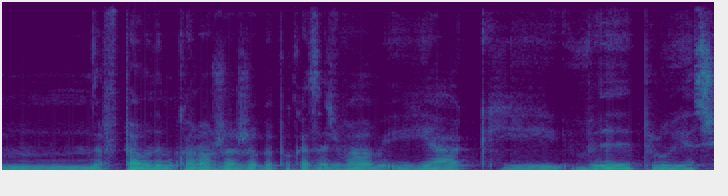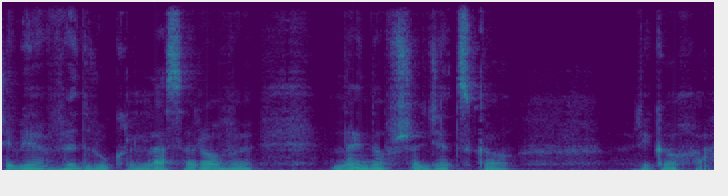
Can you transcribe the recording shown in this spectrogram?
mm, w pełnym kolorze, żeby pokazać Wam, jaki wypluje z siebie wydruk laserowy, najnowsze dziecko Ricocha.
